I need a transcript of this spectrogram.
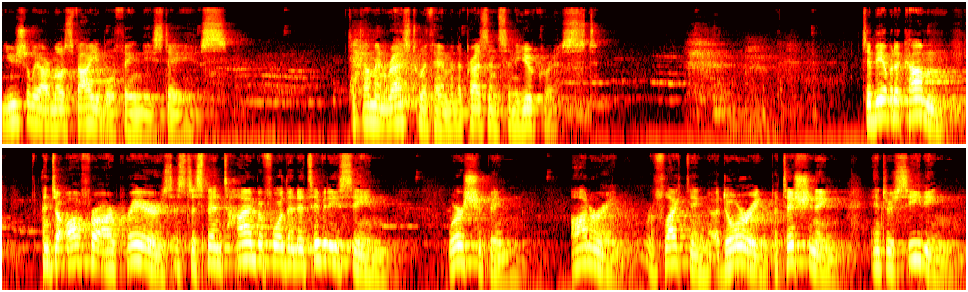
Usually our most valuable thing these days. To come and rest with Him in the presence in the Eucharist. To be able to come and to offer our prayers is to spend time before the nativity scene, worshiping, honoring, reflecting, adoring, petitioning, interceding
